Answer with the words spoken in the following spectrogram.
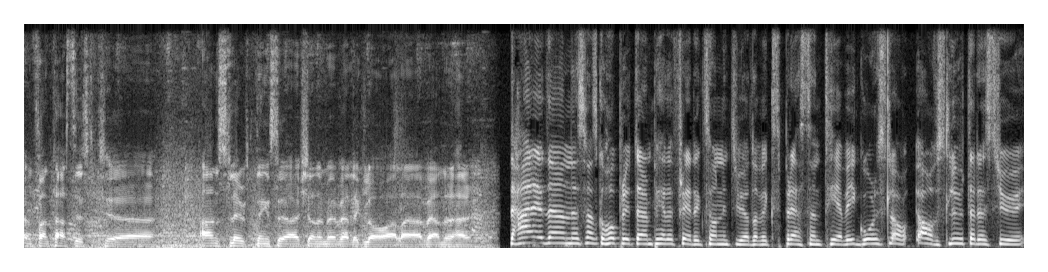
en fantastisk eh, anslutning så jag känner mig väldigt glad alla vänner här. Det här är den svenska hoppryttaren Peder Fredriksson intervjuad av Expressen TV. Igår avslutades ju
